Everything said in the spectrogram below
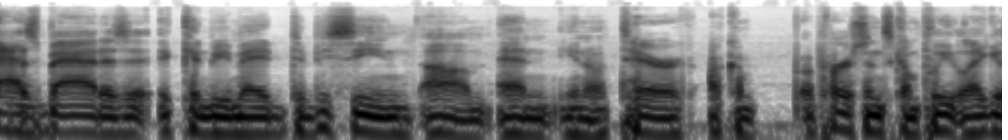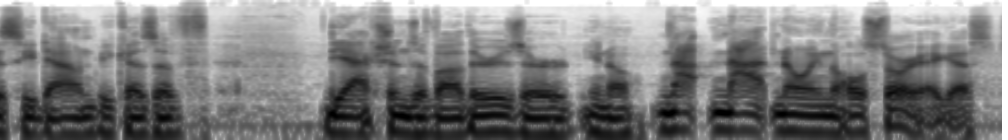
as bad as it, it can be made to be seen, um, and you know, tear a, a person's complete legacy down because of the actions of others, or you know, not not knowing the whole story. I guess.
